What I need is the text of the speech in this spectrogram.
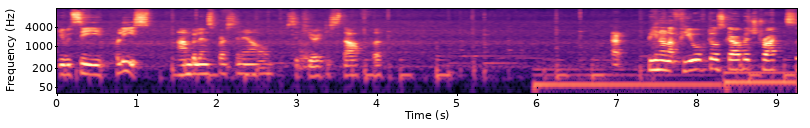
you would see police, ambulance personnel, security staff. Uh. I've been on a few of those garbage trucks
